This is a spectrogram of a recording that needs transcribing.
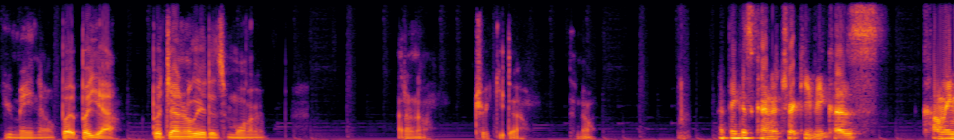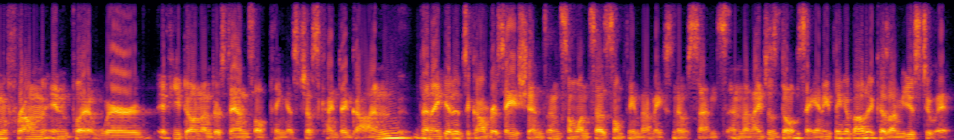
you may know. But but yeah. But generally, it is more. I don't know. Tricky to to know. I think it's kind of tricky because coming from input where if you don't understand something, it's just kind of gone, then I get into conversations and someone says something that makes no sense. And then I just don't say anything about it because I'm used to it.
